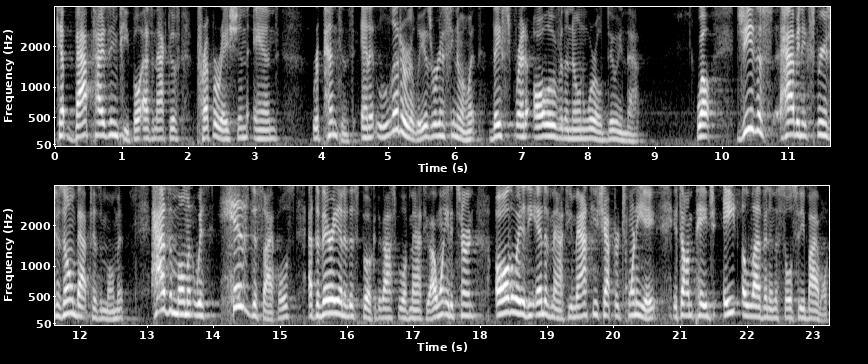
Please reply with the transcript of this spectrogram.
kept baptizing people as an act of preparation and repentance. And it literally, as we're going to see in a moment, they spread all over the known world doing that. Well, Jesus, having experienced his own baptism moment, has a moment with his disciples at the very end of this book, the Gospel of Matthew. I want you to turn all the way to the end of Matthew, Matthew chapter 28. It's on page 811 in the Soul City Bible.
